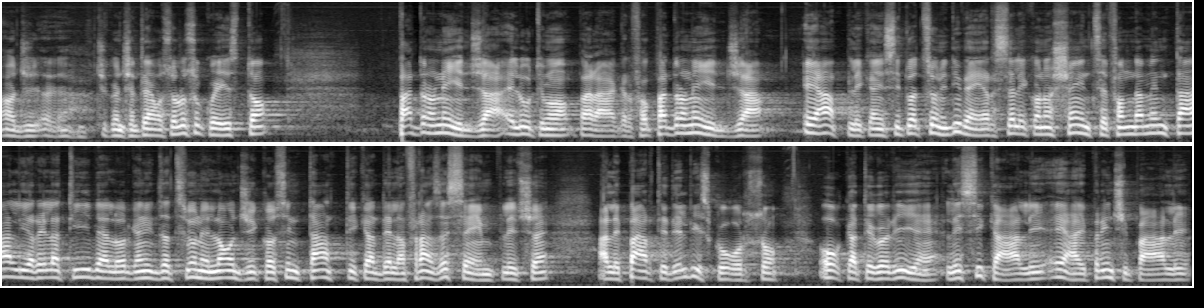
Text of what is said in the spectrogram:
oggi eh, ci concentriamo solo su questo, padroneggia, è l'ultimo paragrafo, padroneggia e applica in situazioni diverse le conoscenze fondamentali relative all'organizzazione logico-sintattica della frase semplice, alle parti del discorso o categorie lessicali e ai principali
